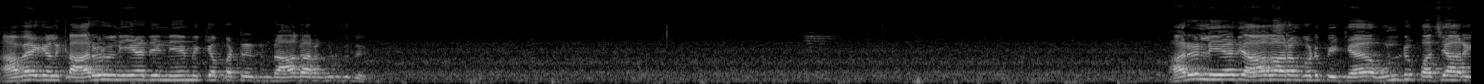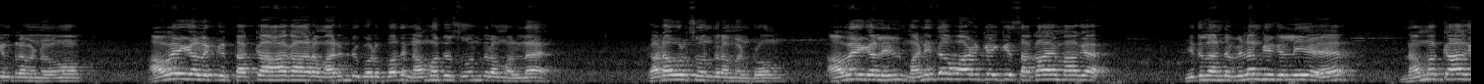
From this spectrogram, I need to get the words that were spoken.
அவைகளுக்கு அருள் நியதி நியமிக்கப்பட்டிருக்கின்ற ஆகாரம் கொடுக்குது. அருள் நியதி ஆகாரம் கொடுப்பிக்க உண்டு பசியாறுகின்றவனும் அவைகளுக்கு தக்க ஆகாரம் அறிந்து கொடுப்பது நமது சுதந்திரம் அல்ல. கடவுள் சுதந்திரம் என்றும் அவைகளில் மனித வாழ்க்கைக்கு சகாயமாக. இதில் அந்த விலங்குகள்லேயே நமக்காக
